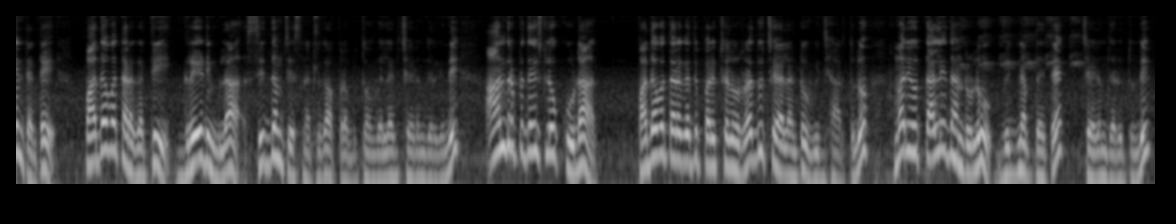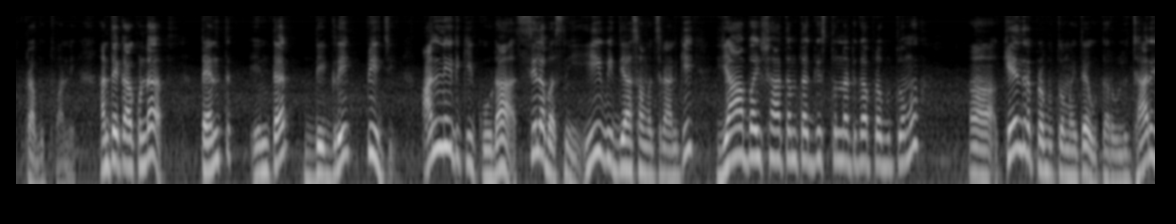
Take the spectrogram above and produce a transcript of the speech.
ఏంటంటే పదవ తరగతి గ్రేడింగ్ల సిద్ధం చేసినట్లుగా ప్రభుత్వం వెల్లడి చేయడం జరిగింది. ఆంధ్రప్రదేశ్లో కూడా పదవ తరగతి పరీక్షలు రద్దు చేయాలంటూ విద్యార్థులు మరియు తల్లిదండ్రులు విజ్ఞప్తి అయితే చేయడం జరుగుతుంది ప్రభుత్వాన్ని. అంతేకాకుండా టెన్త్ ఇంటర్ డిగ్రీ పీజీ. అన్నిటికీ కూడా సిలబస్ని ఈ విద్యా సంవత్సరానికి యాభై శాతం తగ్గిస్తున్నట్టుగా ప్రభుత్వము కేంద్ర ప్రభుత్వం అయితే ఉత్తర్వులు జారీ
